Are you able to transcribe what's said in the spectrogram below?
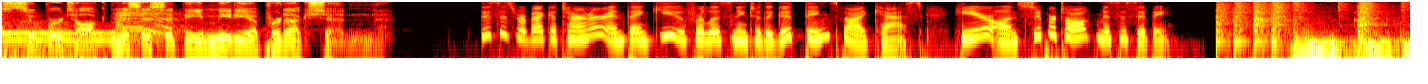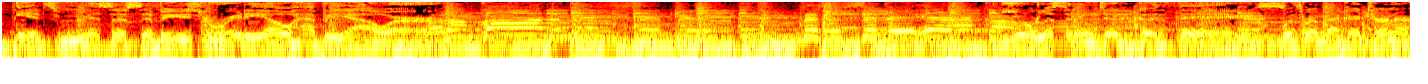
a SuperTalk Mississippi media production. This is Rebecca Turner, and thank you for listening to the Good Things Podcast here on SuperTalk Mississippi. It's Mississippi's Radio Happy Hour. Well, I'm going to Mississippi, Mississippi, here I come. You're listening to Good Things with Rebecca Turner.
